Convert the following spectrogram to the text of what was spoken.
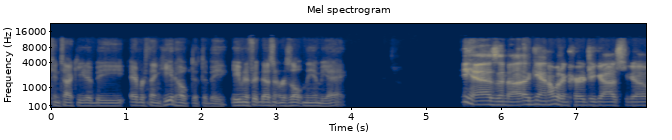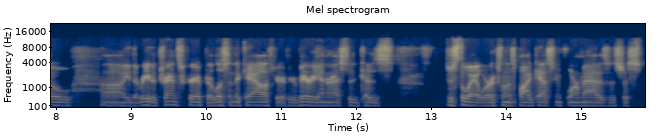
Kentucky to be everything he had hoped it to be, even if it doesn't result in the NBA. He has, and uh, again, I would encourage you guys to go uh, either read a transcript or listen to Cal if you're if you're very interested, because just the way it works on this podcasting format is it's just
